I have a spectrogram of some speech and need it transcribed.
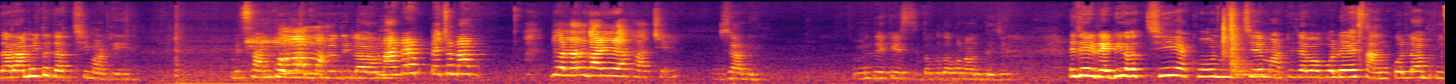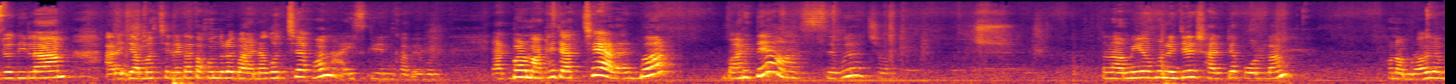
দাঁড়া আমি তো যাচ্ছি মাঠে। আমি স্নান করলাম পুজো দিলাম। মাঠের পেছনে জলের গাড়ি রাখা আছে। জানি। আমি দেখে এসেছি তোকে তখন আনতে যে। এই যে রেডি হচ্ছি এখন হচ্ছে মাঠে যাব বলে স্নান করলাম পুজো দিলাম। আর এই যে আমার ছেলেটা তখন ধরে বায়না করছে এখন আইসক্রিম খাবে বলে। একবার মাঠে যাচ্ছে আর একবার বাড়িতে আসছে বুঝেছ? তাহলে আমি এখন এই যে শাড়িটা পরলাম এখন আমরাও যাব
